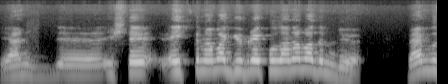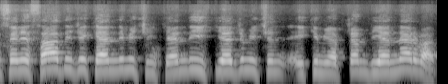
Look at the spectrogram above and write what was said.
Yani e, işte ektim ama gübre kullanamadım diyor. Ben bu sene sadece kendim için, kendi ihtiyacım için ekim yapacağım diyenler var.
